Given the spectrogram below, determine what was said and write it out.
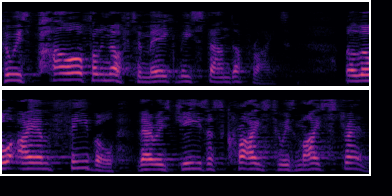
who is powerful enough to make me stand upright. Although I am feeble, there is Jesus Christ who is my strength.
